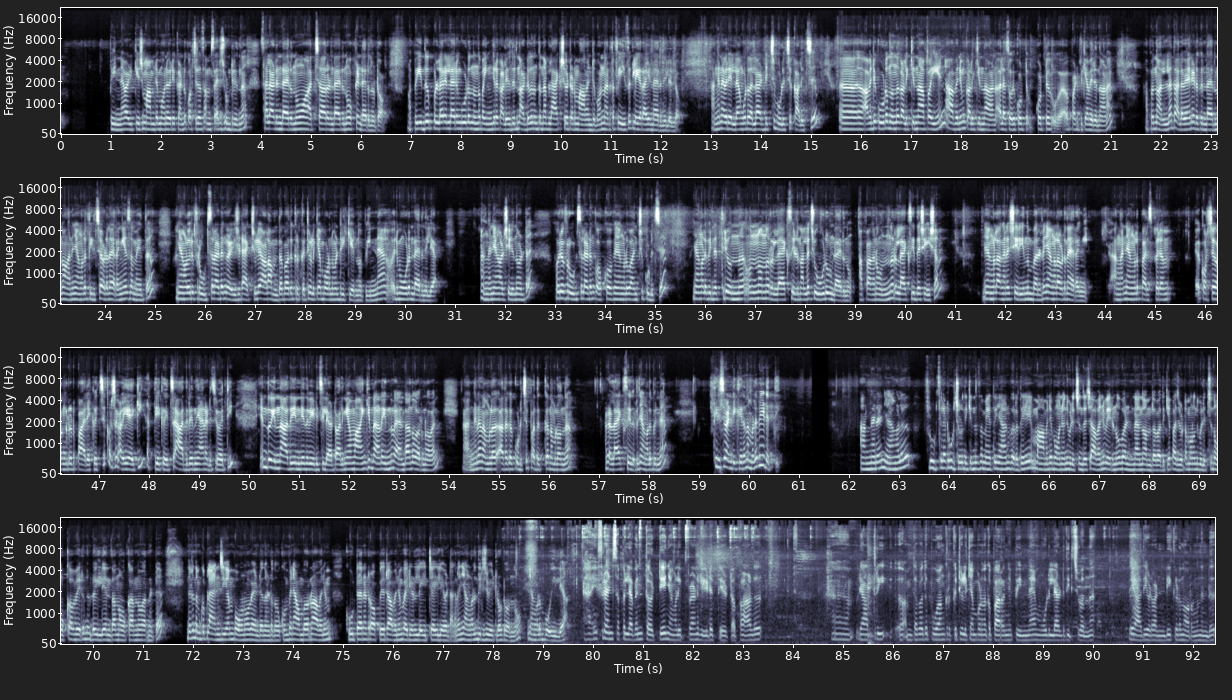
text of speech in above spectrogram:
പിന്നെ വഴിക്ക് വെച്ച് മാമന്റെ മോനെ ഒരു കണ്ട് കുറച്ച് നേരം സംസാരിച്ചുകൊണ്ടിരുന്ന്. സലാഡ് ഉണ്ടായിരുന്നു അച്ചാർ ഉണ്ടായിരുന്നു ഒക്കെ ഉണ്ടായിരുന്നു കേട്ടോ അപ്പോൾ ഇത് പിള്ളേരെല്ലാവരും കൂടെ നിന്ന് ഭയങ്കര കളി ഇതിൽ നടുവ് നിൽക്കുന്ന ബ്ലാക്ക് ഷർട്ടാണ് മാമന്റെ മോൻ. നേരത്തെ ഫേസ് ക്ലിയർ ആയി ഉണ്ടായിരുന്നില്ലല്ലോ അങ്ങനെ അവരെല്ലാം കൂടെ നല്ല അടിച്ച് പൊളിച്ച് കളിച്ച് അവന്റെ കൂടെ നിന്ന് കളിക്കുന്ന ആ പയ്യൻ അവനും കളിക്കുന്നതാണ്. അല്ല സോറി കൊട്ട് കൊട്ട് പഠിപ്പിക്കാൻ വരുന്നതാണ്. അപ്പോൾ നല്ല തലവേദന എടുക്കുന്നുണ്ടായിരുന്നു. അങ്ങനെ ഞങ്ങൾ തിരിച്ച് അവിടെ നിന്ന് ഇറങ്ങിയ സമയത്ത് ഞങ്ങളൊരു ഫ്രൂട്ട് സലാഡും കഴിച്ചിട്ട് ആക്ച്വലി ആൾ അഹമ്മദാബാദ് ക്രിക്കറ്റ് കളിക്കാൻ പോകണമെന്നിരിക്കുകയായിരുന്നു പിന്നെ ഒരു മൂഡ് ഉണ്ടായിരുന്നില്ല. അങ്ങനെ ഞങ്ങൾ ചെയ്തുകൊണ്ട് ഒരു ഫ്രൂട്ട് സലാഡും കൊക്കോ ഒക്കെ ഞങ്ങൾ വാങ്ങിച്ച് കുടിച്ച് ഞങ്ങൾ പിന്നെ ഇത്തിരി ഒന്ന് ഒന്നൊന്ന് റിലാക്സ് ചെയ്തു. നല്ല ചൂടും ഉണ്ടായിരുന്നു. അപ്പോൾ അങ്ങനെ ഒന്ന് റിലാക്സ് ചെയ്ത ശേഷം ഞങ്ങൾ അങ്ങനെ ശരിയെന്നും പറഞ്ഞിട്ട് ഞങ്ങൾ അവിടെ നിന്ന് ഇറങ്ങി. അങ്ങനെ ഞങ്ങൾ പരസ്പരം കുറച്ച് അങ്ങോട്ട് പാരയൊക്കെ വെച്ച് കുറച്ച് കളിയാക്കി കത്തിയൊക്കെ വെച്ച് ആദ്യം ഞാൻ അടിച്ചു മാറ്റി. എന്തോ ഇന്ന് ആദ്യം എന്റെ ഇത് മേടിച്ചില്ല കേട്ടോ. അല്ലെങ്കിൽ ഞാൻ വാങ്ങിക്കുന്നതാണ് ഇന്ന് വേണ്ടാന്ന് പറഞ്ഞു അവൻ. അങ്ങനെ നമ്മൾ അതൊക്കെ കുടിച്ച് പതുക്കെ നമ്മളൊന്ന് റിലാക്സ് ചെയ്തിട്ട് ഞങ്ങൾ പിന്നെ തിരിച്ച് വണ്ടി കയറി നമ്മൾ വീടെത്തി. അങ്ങനെ ഞങ്ങൾ ഫ്രൂട്ട്സിലായിട്ട് കുടിച്ചോണ്ട് നിൽക്കുന്ന സമയത്ത് ഞാൻ വെറുതെ മാമന്റെ മോനെ ഒന്ന് വിളിച്ചു. എന്താ വെച്ചാൽ അവന് വരണോ പണ്ടായിരുന്നു അഹമ്മദാബാദിക്ക്. അപ്പോൾ ഒന്ന് വിളിച്ച് നോക്കാം വരുന്നുണ്ടോ ഇല്ലേ എന്താ നോക്കാം എന്ന് പറഞ്ഞിട്ട്. എന്നിട്ട് നമുക്ക് പ്ലാൻ ചെയ്യാൻ പോകണോ വേണ്ടതെന്നിട്ട് നോക്കും. പിന്നെ അവൻ പറഞ്ഞു അവനും കൂട്ടുകാരനെ ഡ്രോപ്പ് ചെയ്തിട്ട് അവനും വരികയാണ് ലേറ്റ് ആയില്ലേ വേണ്ട അങ്ങനെ ഞങ്ങളും തിരിച്ച് വീട്ടിലോട്ട് വന്നു. ഞങ്ങളും പോയില്ല. ഹായ് ഫ്രണ്ട്സ് അപ്പോൾ ലെവൻ തേർട്ടി ഞങ്ങൾ ഇപ്പോഴാണ് വീടെത്തിയത് കേട്ടോ. അപ്പോൾ ആൾ രാത്രി അഹമ്മദാബാദ് പോകാൻ ക്രിക്കറ്റ് കളിക്കാൻ പോകണമെന്നൊക്കെ പറഞ്ഞ് പിന്നെ മൂടില്ലാണ്ട് തിരിച്ചു വന്ന്. ആദ്യം ഇവിടെ വണ്ടി കിടന്ന് ഉറങ്ങുന്നുണ്ട്.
